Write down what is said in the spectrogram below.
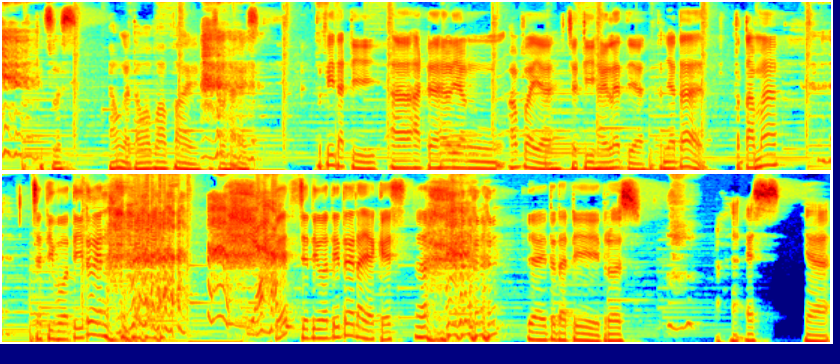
Speechless. Aku nggak tahu apa-apa ya masalah HS tapi tadi eh, ada hal yang apa ya jadi highlight ya. Ternyata pertama jadi boti itu enak. Iya. guys jadi boti itu enak ya guys. Ya itu tadi. Terus HS ya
